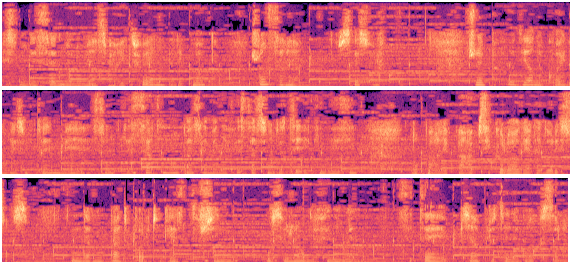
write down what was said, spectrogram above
qui se nourrissaient de ma lumière spirituelle à l'époque Je n'en sais rien, jusqu'à ce jour. Je ne peux vous dire de quoi il en résultait, mais ce n'était certainement pas ces manifestations de télékinésie dont parlaient les parapsychologues à l'adolescence. Nous n'avons pas de poltergeist chez nous, ou ce genre de phénomène. C'était bien plus ténébreux que cela.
